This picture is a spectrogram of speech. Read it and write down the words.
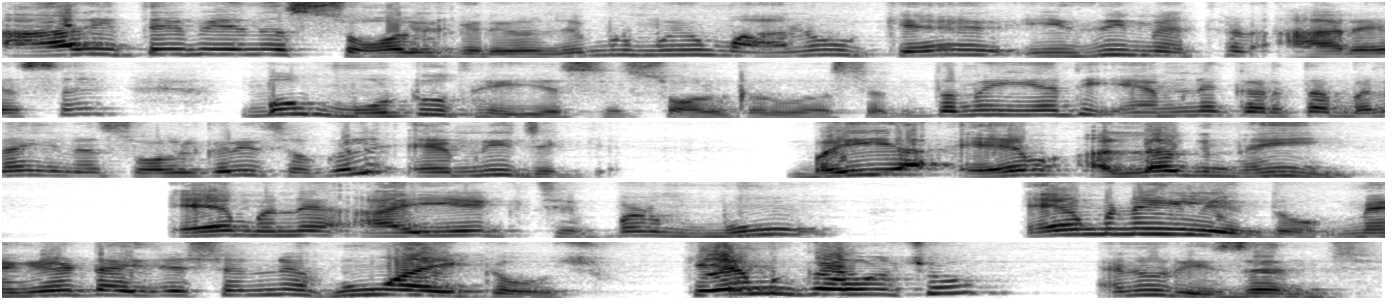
આ રીતે બી એને સોલ્વ કર્યો છે. પણ હું માનું કે ઇઝી મેથડ આ રહેશે બહુ મોટું થઈ જશે સોલ્વ કરવું હશે. તો તમે અહીંયાથી એમને કરતા બનાવીને સોલ્વ કરી શકો એટલે એમની જગ્યાએ. ભાઈ આ એમ અલગ નહીં. એમ અને આઈ એક છે. પણ હું એમ નહીં લેતો મેગ્નેટાઇઝેશનને હું આઈ કહું છું. કેમ કહું છું? એનું રીઝન છે.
